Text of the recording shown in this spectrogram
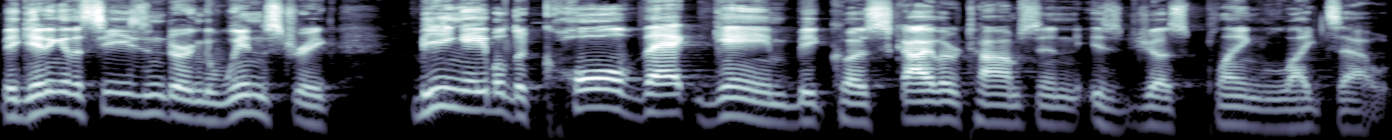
beginning of the season, during the win streak, being able to call that game because Skylar Thompson is just playing lights out.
